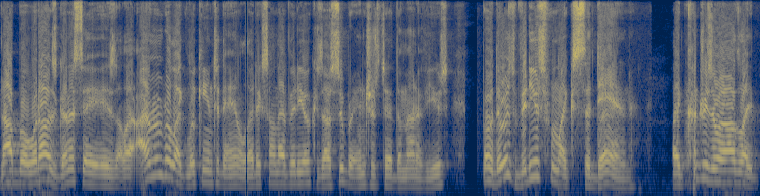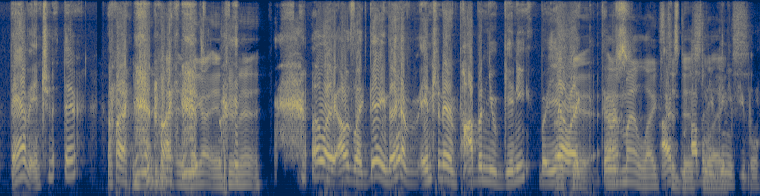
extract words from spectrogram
Nah, but what I was gonna say is like I remember like looking into the analytics on that video because I was super interested in the amount of views. Bro, there was videos from like Sudan, like countries where I was like, they have internet there. like, they got internet. I like I was like, dang, they have internet in Papua New Guinea. But yeah, Okay, like there was my likes I to some Papua New Guinea people.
